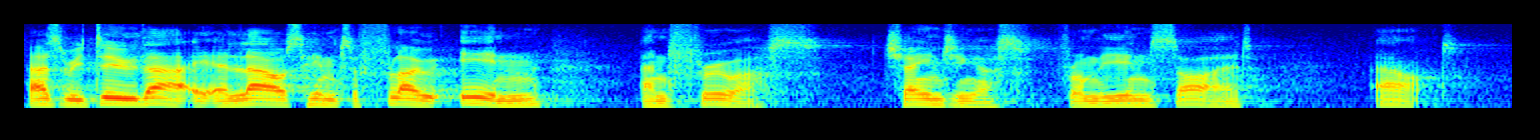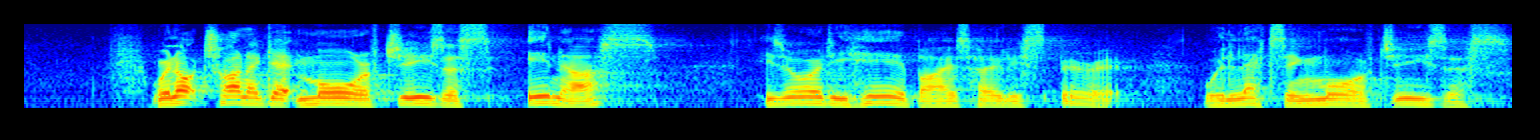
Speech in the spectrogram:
As we do that, it allows Him to flow in and through us, changing us from the inside out. We're not trying to get more of Jesus in us, He's already here by His Holy Spirit. We're letting more of Jesus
